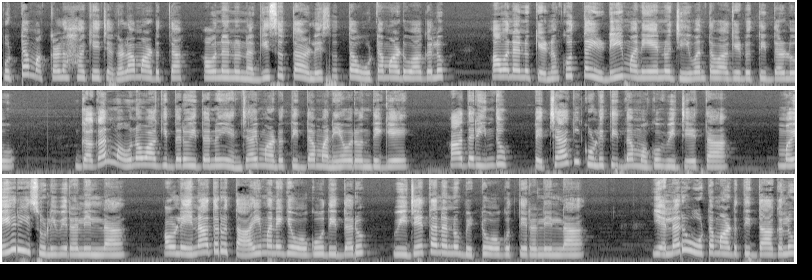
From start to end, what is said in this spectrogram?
ಪುಟ್ಟ ಮಕ್ಕಳ ಹಾಗೆ ಜಗಳ ಮಾಡುತ್ತಾ ಅವನನ್ನು ನಗಿಸುತ್ತಾ ಅಳಿಸುತ್ತಾ ಊಟ ಮಾಡುವಾಗಲೂ ಅವನನ್ನು ಕೆಣಕುತ್ತಾ ಇಡೀ ಮನೆಯನ್ನು ಜೀವಂತವಾಗಿಡುತ್ತಿದ್ದಳು. ಗಗನ್ ಮೌನವಾಗಿದ್ದರೂ ಇದನ್ನು ಎಂಜಾಯ್ ಮಾಡುತ್ತಿದ್ದ ಮನೆಯವರೊಂದಿಗೆ ಆದರೆ ಇಂದು ಪೆಚ್ಚಾಗಿ ಕುಳಿತಿದ್ದ ಮಗು ವಿಜೇತ, ಮಯೂರಿ ಸುಳಿವಿರಲಿಲ್ಲ. ಅವಳೇನಾದರೂ ತಾಯಿ ಮನೆಗೆ ಹೋಗುವುದಿದ್ದರೂ ವಿಜೇತನನ್ನು ಬಿಟ್ಟು ಹೋಗುತ್ತಿರಲಿಲ್ಲ. ಎಲ್ಲರೂ ಊಟ ಮಾಡುತ್ತಿದ್ದಾಗಲೂ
